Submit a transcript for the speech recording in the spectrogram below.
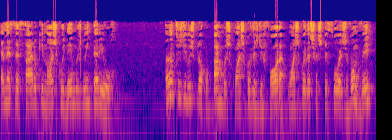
é necessário que nós cuidemos do interior. Antes de nos preocuparmos com as coisas de fora, com as coisas que as pessoas vão ver,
